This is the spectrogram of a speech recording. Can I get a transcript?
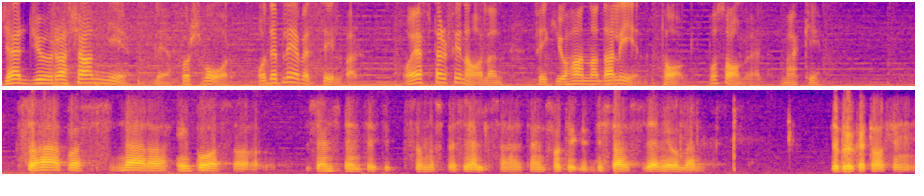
Gergiu Rashanyi blev för svår och det blev ett silver. Och efter finalen fick Johanna Dalin tag på Samuel Mäki. Så här pass nära inpå så känns det inte riktigt som något speciellt så här. Jag har inte fått riktigt distans till det nu men det brukar ta sin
